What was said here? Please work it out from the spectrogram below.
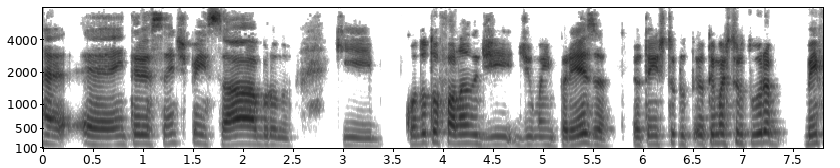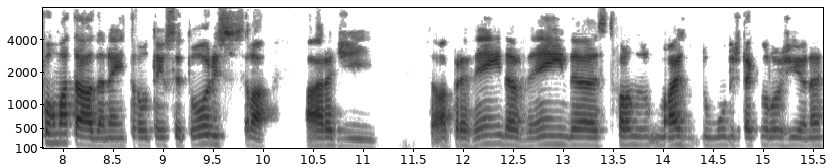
É, é interessante pensar, Bruno, que quando eu estou falando de, de uma empresa, eu tenho, eu tenho uma estrutura bem formatada, né? Então eu tenho setores, sei lá, a área de sei lá, pré-venda, venda, estou falando mais do mundo de tecnologia, né?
